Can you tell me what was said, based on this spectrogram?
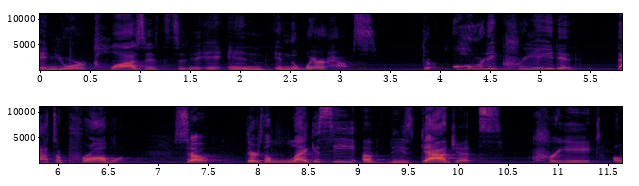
in your closets and in, in, the warehouse? They're already created. That's a problem. So there's a legacy of these gadgets create a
